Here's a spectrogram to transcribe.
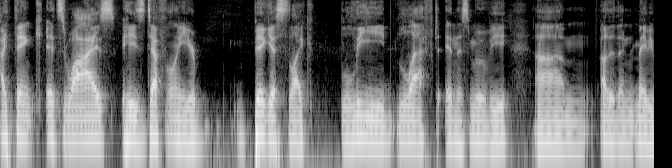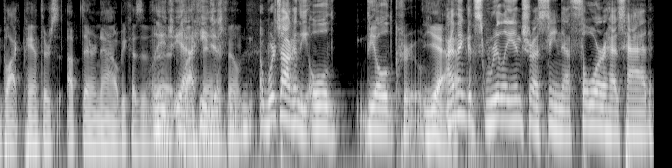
I think it's wise. He's definitely your biggest like lead left in this movie. Um, other than maybe Black Panther's up there now because of the He- yeah, Black he Panther just. film. We're talking the old, the old crew. Yeah. I think it's really interesting that Thor has had.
